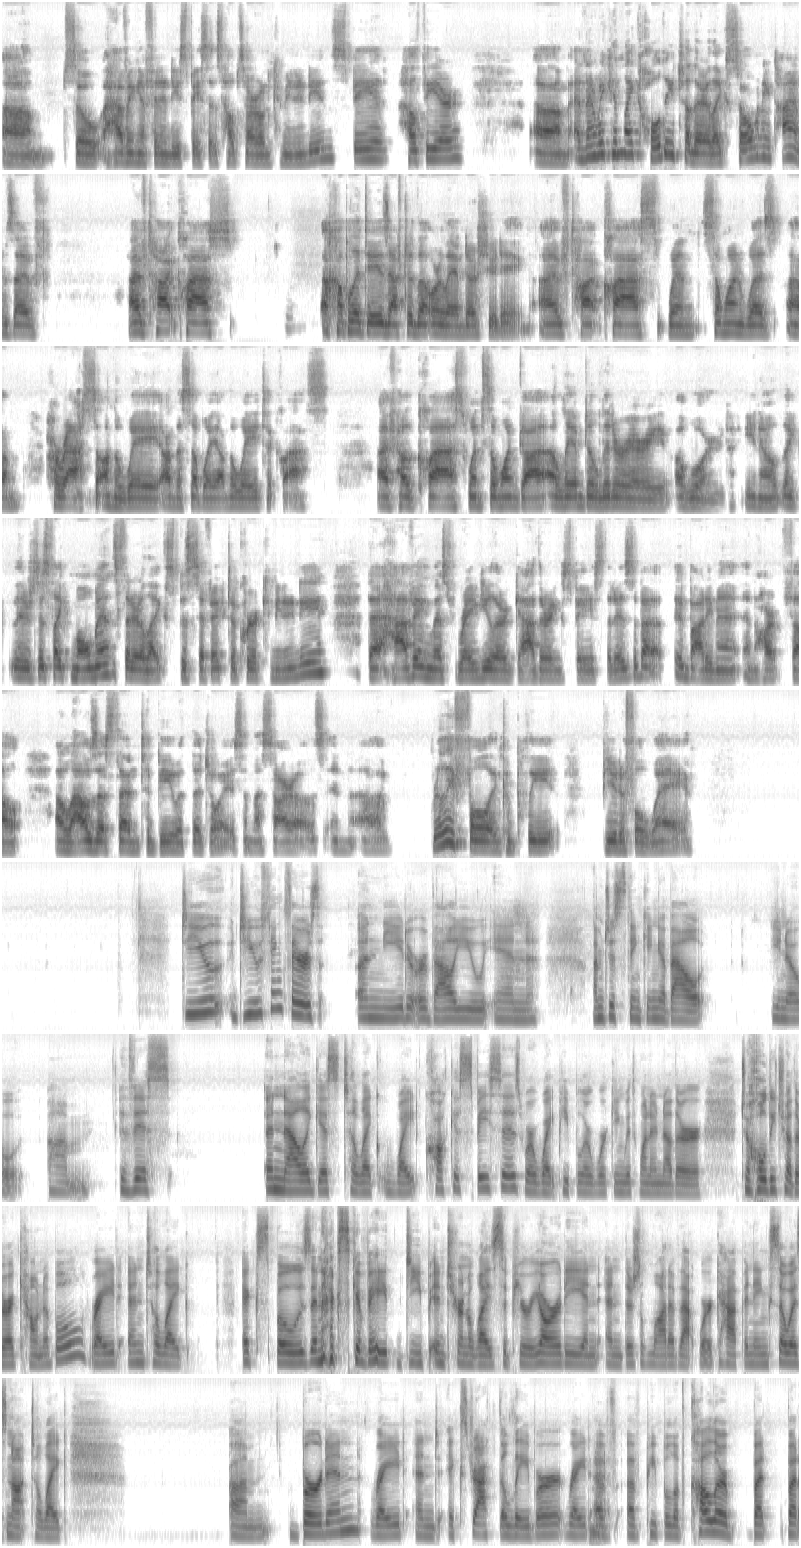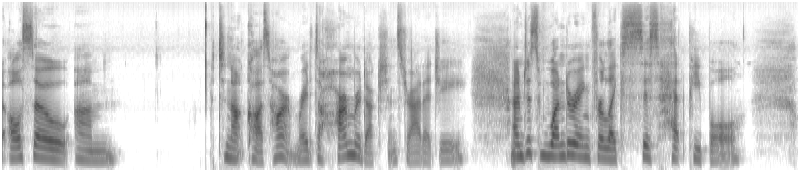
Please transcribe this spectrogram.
um, so having affinity spaces helps our own communities be healthier, um, and then we can like hold each other. Like so many times, I've I've taught class a couple of days after the Orlando shooting. I've taught class when someone was um, harassed on the way on the subway on the way to class. I've held class when someone got a Lambda Literary Award. You know, like there's just like moments that are like specific to queer community that having this regular gathering space that is about embodiment and heartfelt allows us then to be with the joys and the sorrows in a really full and complete, beautiful way. Do you do you think there's a need or value in? I'm just thinking about, you know, um, this analogous to like white caucus spaces where white people are working with one another to hold each other accountable, right? And to like expose and excavate deep internalized superiority and and there's a lot of that work happening so as not to like um, burden right and extract the labor right, right, of of people of color but but also um, to not cause harm right it's a harm reduction strategy mm-hmm. i'm just wondering for like cis het people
